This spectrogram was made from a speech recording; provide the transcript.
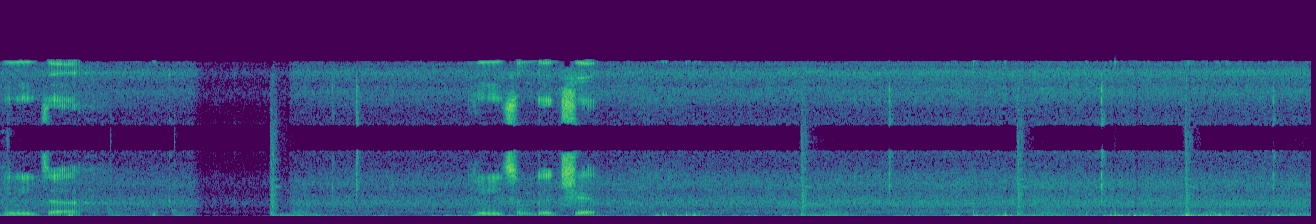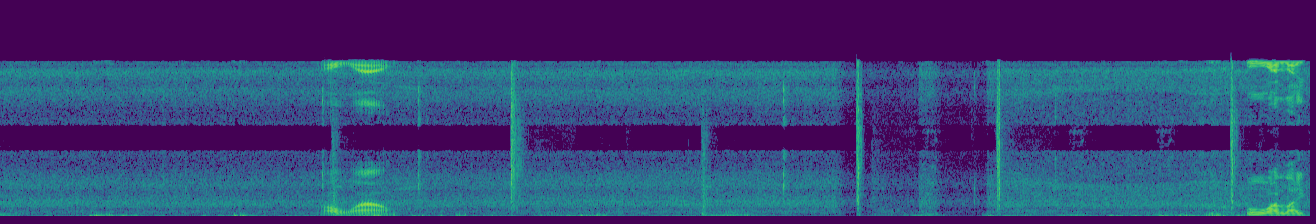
He needs a. He needs some good shit. Oh wow. Oh, I like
